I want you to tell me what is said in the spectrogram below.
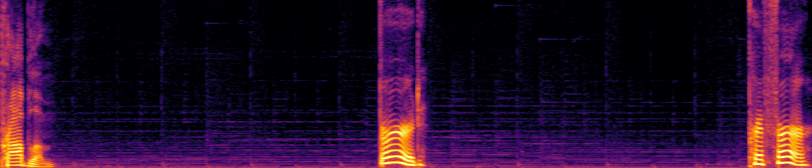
Problem. bird prefer?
